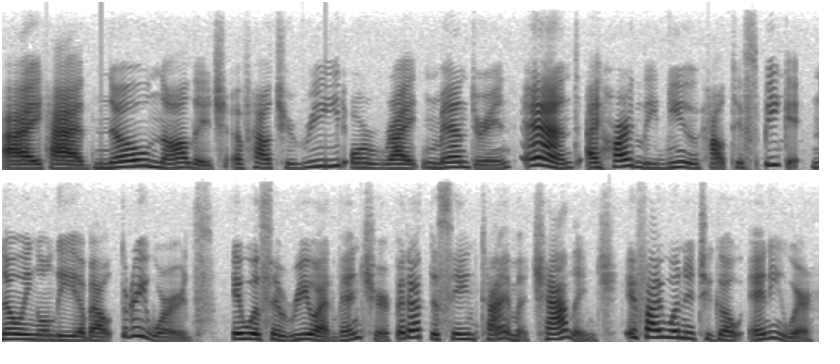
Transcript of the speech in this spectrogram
I had no knowledge of how to read or write Mandarin, and I hardly knew how to speak it, knowing only about three words. It was a real adventure, but at the same time a challenge. If I wanted to go anywhere,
